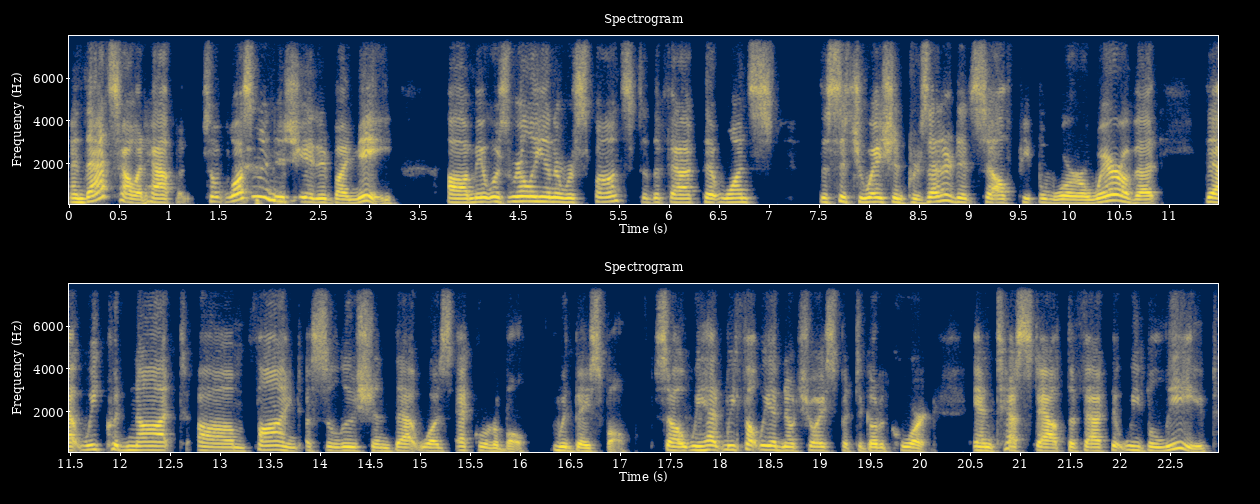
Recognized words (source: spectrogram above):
And that's how it happened. So it wasn't initiated by me. Um, it was really in a response to the fact that once the situation presented itself, people were aware of it, that we could not um, find a solution that was equitable with baseball. So we had we felt we had no choice but to go to court and test out the fact that we believed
